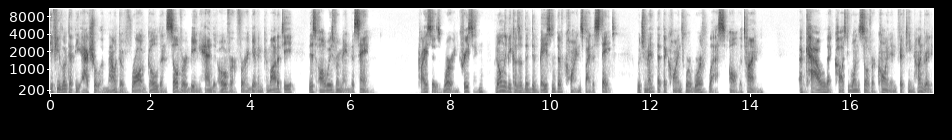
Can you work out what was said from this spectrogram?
If you looked at the actual amount of raw gold and silver being handed over for a given commodity, this always remained the same. Prices were increasing, but only because of the debasement of coins by the state, which meant that the coins were worth less all the time. A cow that cost one silver coin in 1500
